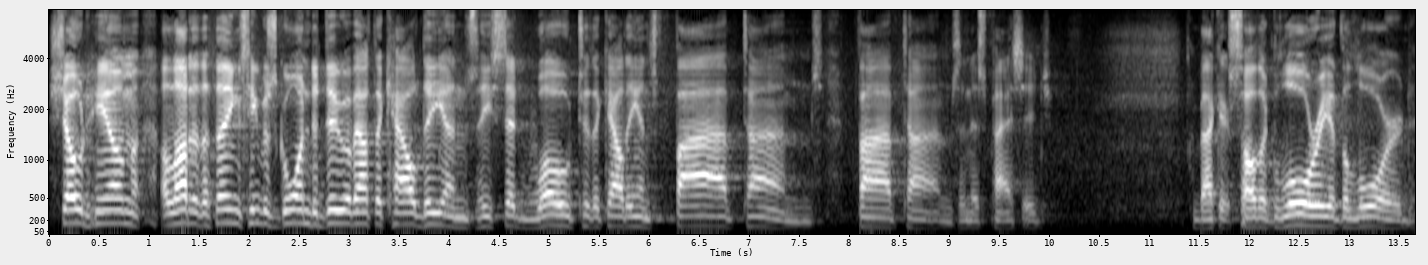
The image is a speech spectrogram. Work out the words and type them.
showed him a lot of the things he was going to do about the Chaldeans. He said, Woe to the Chaldeans five times, five times in this passage. Habakkuk saw the glory of the Lord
